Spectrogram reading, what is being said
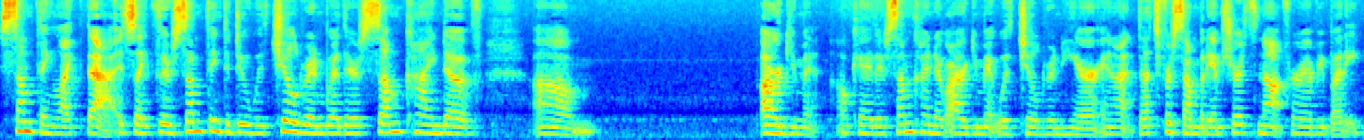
something like that it's like there's something to do with children where there's some kind of um, argument. Okay, there's some kind of argument with children here, and I, that's for somebody. I'm sure it's not for everybody,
